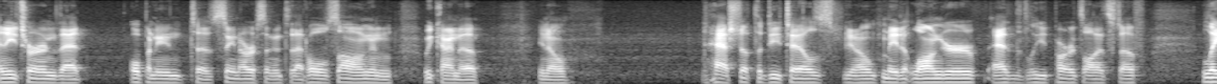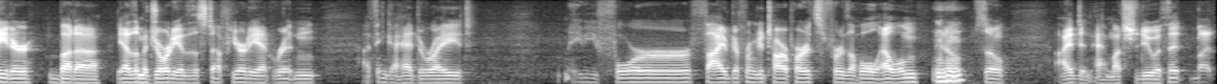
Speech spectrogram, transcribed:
and he turned that opening to Saint Arson into that whole song, and we kind of, you know, hashed up the details, you know, made it longer, added the lead parts, all that stuff later. But uh yeah, the majority of the stuff he already had written. I think I had to write maybe four five different guitar parts for the whole album, you know. So I didn't have much to do with it, but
